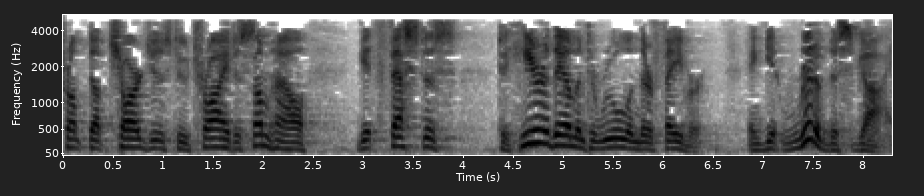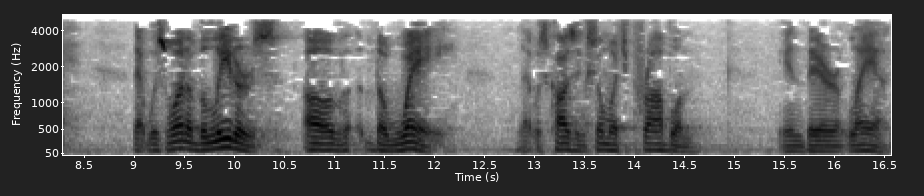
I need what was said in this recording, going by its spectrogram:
trumped up charges to try to somehow get Festus to hear them and to rule in their favor and get rid of this guy that was one of the leaders of the way that was causing so much problem in their land.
